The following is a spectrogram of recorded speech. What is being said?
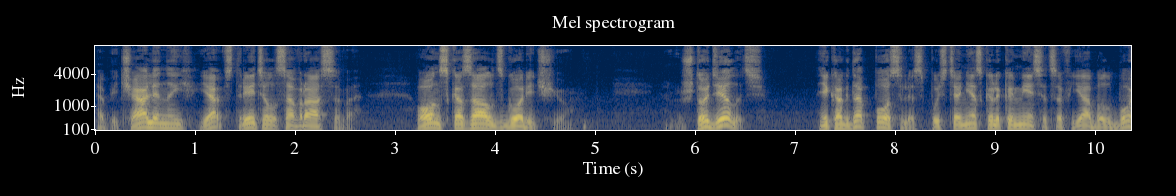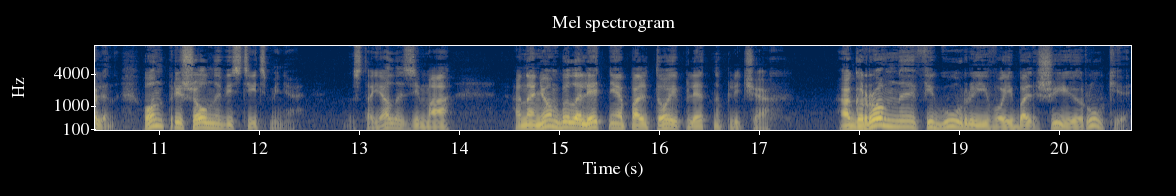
Опечаленный, я встретил Саврасова. Он сказал с горечью, «Что делать?» И когда после, спустя несколько месяцев, я был болен, он пришел навестить меня. Стояла зима, а на нем было летнее пальто и плед на плечах. Огромная фигура его и большие руки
